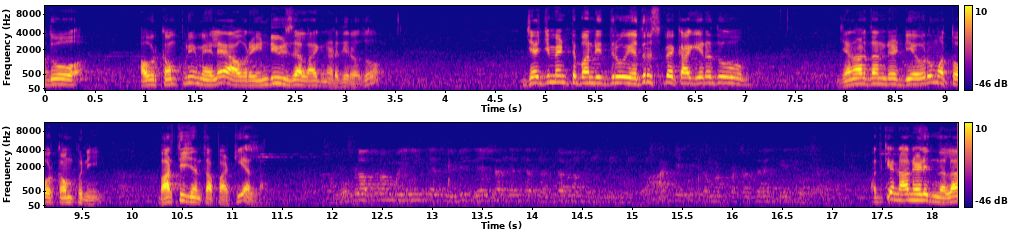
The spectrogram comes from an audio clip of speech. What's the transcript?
ಅದು ಅವ್ರ ಕಂಪ್ನಿ ಮೇಲೆ ಅವರ ಇಂಡಿವಿಜುವಲ್ ಆಗಿ ನಡೆದಿರೋದು. ಜಡ್ಜ್ಮೆಂಟ್ ಬಂದಿದ್ದರೂ ಎದುರಿಸ್ಬೇಕಾಗಿರೋದು ಜನಾರ್ದನ್ ರೆಡ್ಡಿಯವರು ಮತ್ತು ಅವ್ರ ಕಂಪ್ನಿ, ಭಾರತೀಯ ಜನತಾ ಪಾರ್ಟಿ ಅಲ್ಲ. ಅದಕ್ಕೆ ನಾನು ಹೇಳಿದ್ನಲ್ಲ,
